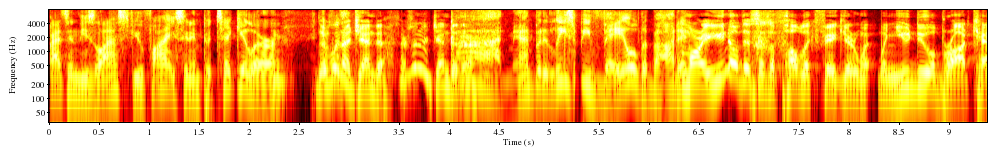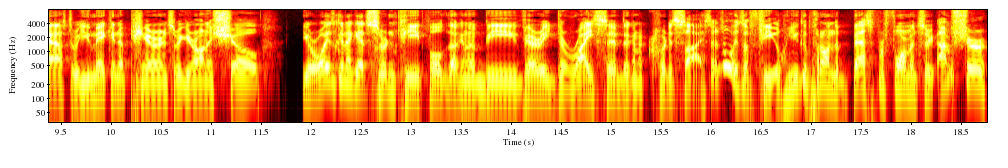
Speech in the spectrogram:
as in these last few fights, and in particular, Mm. There's an agenda. There's an agenda there. God, man. But at least be veiled about it. Mario, you know this as a public figure. When, when you do a broadcast or you make an appearance or you're on a show, you're always going to get certain people that are going to be very derisive. They're going to criticize. There's always a few. You could put on the best performance. I'm sure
